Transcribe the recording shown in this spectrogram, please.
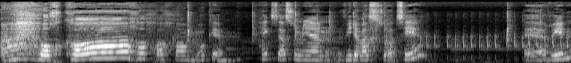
Ah, hoch, komm. Okay. Hex, hast du mir wieder was zu erzählen? Äh, reden?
